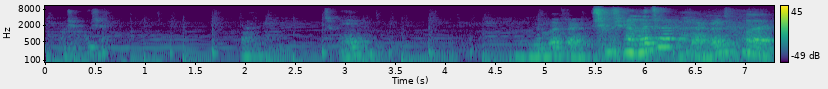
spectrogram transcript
Escucha, escucha. ¿Eso qué es? ¿No traen? ¿Eso nuestra?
